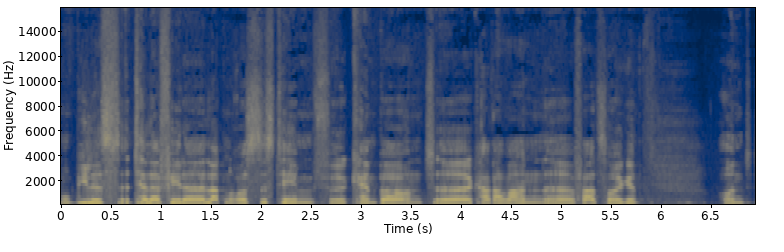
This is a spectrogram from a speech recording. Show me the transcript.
mobiles Tellerfeder-Lattenrost-System für Camper und äh, Caravan-Fahrzeuge. und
